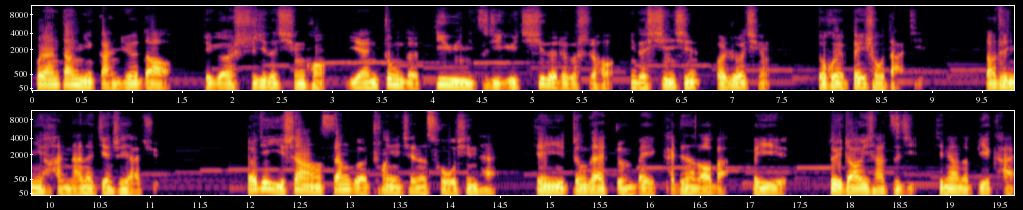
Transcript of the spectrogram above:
不然当你感觉到这个实际的情况严重的低于你自己预期的这个时候，你的信心和热情都会备受打击。导致你很难的坚持下去。了解以上三个创业前的错误心态，建议正在准备开店的老板可以对照一下自己，尽量的避开。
